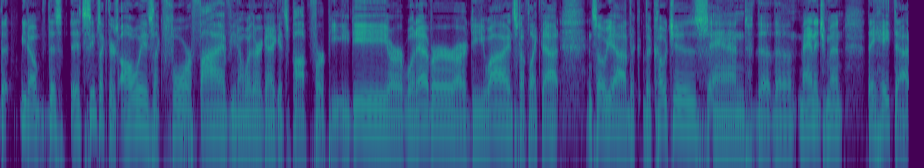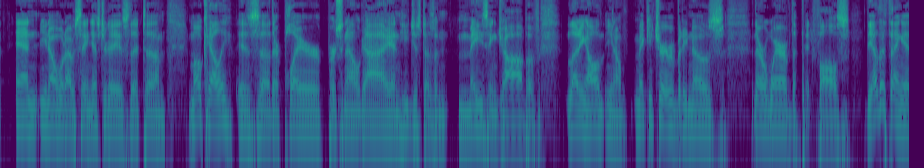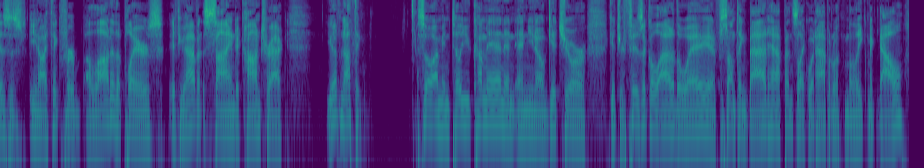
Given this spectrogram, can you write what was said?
that you know this. It seems like there's always like four or five. You know, whether a guy gets popped for PED or whatever, or DUI and stuff like that. And so, yeah, the the coaches and the the management they hate that. And you know what I was saying yesterday is that um, Mo Kelly is uh, their player personnel guy, and he just does an amazing job of letting all you know, making sure everybody knows they're aware of the pitfalls. The other thing is, is you know, I think for a lot of the players, if you haven't signed a contract, you have nothing. So I mean, until you come in and, and you know get your get your physical out of the way, if something bad happens, like what happened with Malik McDowell,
